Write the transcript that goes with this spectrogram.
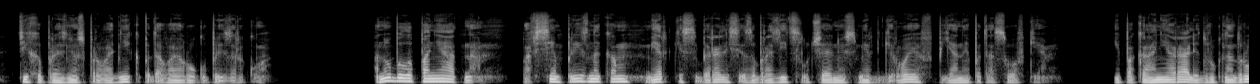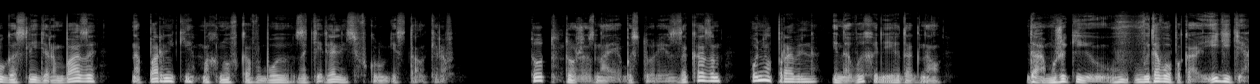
— тихо произнес проводник, подавая руку призраку. Оно было понятно. По всем признакам мерки собирались изобразить случайную смерть героя в пьяной потасовке. И пока они орали друг на друга с лидером базы, Напарники, махнув ковбою, затерялись в круге сталкеров. Тот, тоже зная об истории с заказом, понял правильно и на выходе их догнал. «Да, мужики, вы того пока, идите.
